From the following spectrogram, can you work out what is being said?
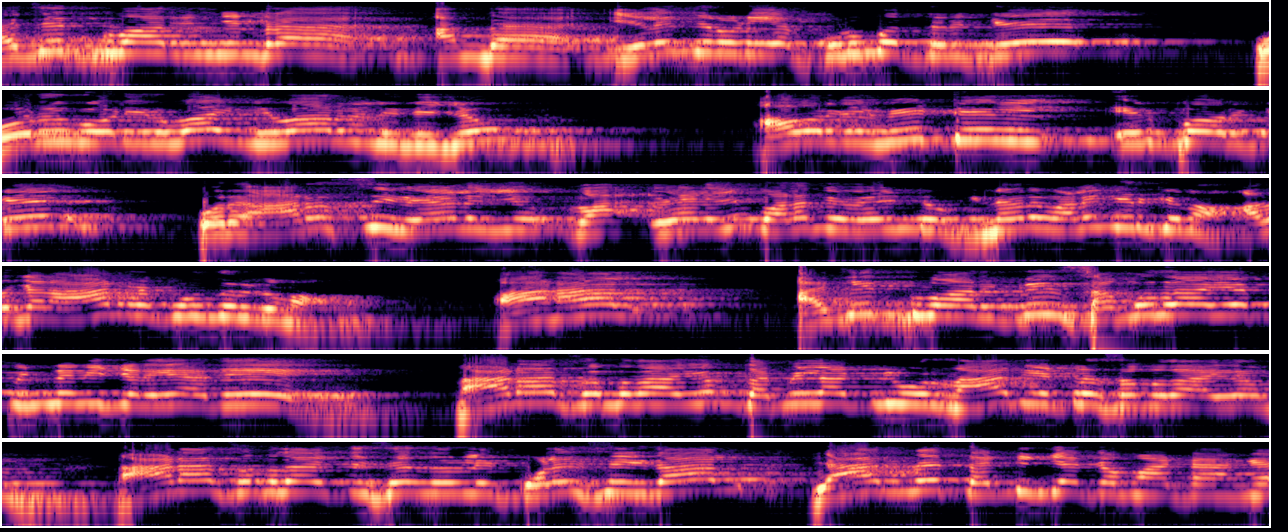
அஜித்குமார் என்கின்ற அந்த இளைஞருடைய குடும்பத்திற்கு ஒரு கோடி ரூபாய் நிவாரண நிதியும் அவர்கள் வீட்டில் இருப்பவருக்கு ஒரு அரசு வேலையும் வேலையும் வழங்க வேண்டும். இந்நேரம் வழங்கி இருக்கணும் அதுக்கான ஆர்டரை கொடுத்துருக்கணும். ஆனால் அஜித்குமாருக்கு சமுதாய பின்னணி கிடையாது. நாடார் சமுதாயம் தமிழ்நாட்டில் ஒரு நாதியற்ற சமுதாயம். நாடார் சமுதாயத்தை சேர்ந்தவர்களை கொலை செய்தால் யாருமே தட்டி கேட்க மாட்டாங்க.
